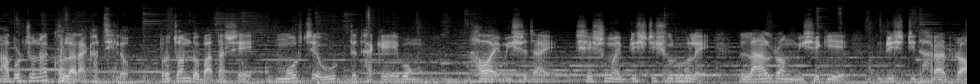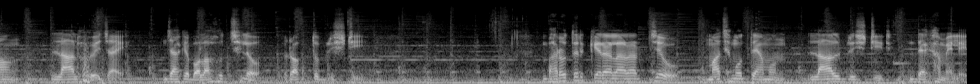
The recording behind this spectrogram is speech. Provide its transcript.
আবর্জনা খোলা রাখা ছিল। প্রচণ্ড বাতাসে মরচে উঠতে থাকে এবং হাওয়ায় মিশে যায়। সে সময় বৃষ্টি শুরু হলে লাল রং মিশে গিয়ে বৃষ্টি ধারার রং লাল হয়ে যায়, যাকে বলা হচ্ছিল রক্তবৃষ্টি। ভারতের কেরালা রাজ্যেও মাঝে মধ্যে এমন লাল বৃষ্টির দেখা মেলে।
